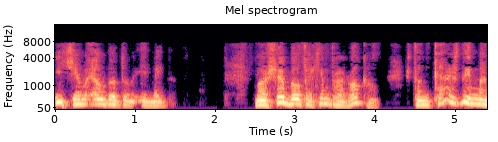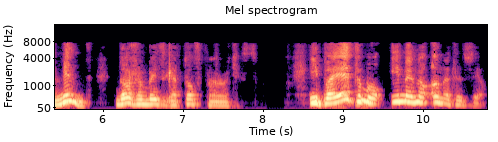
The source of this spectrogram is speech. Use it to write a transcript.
и чем Элдотун и Мейдот. Моше был таким пророком, что он каждый момент должен быть готов к пророчеству. И поэтому именно он это сделал.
